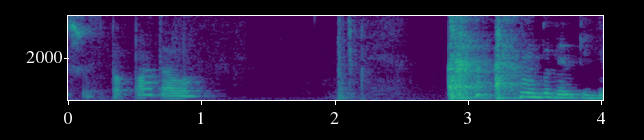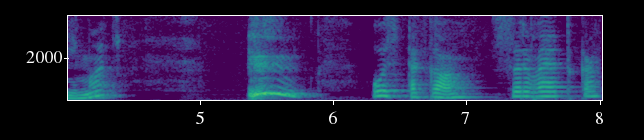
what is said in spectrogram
Щось попадало. Будемо піднімати. Ось така серветка.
